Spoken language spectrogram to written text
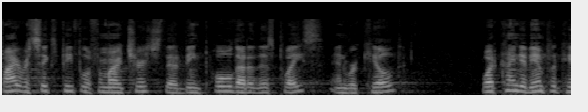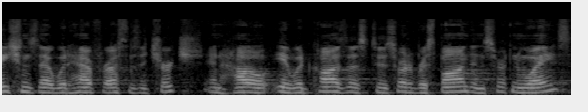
five or six people from our church that had been pulled out of this place and were killed? What kind of implications that would have for us as a church and how it would cause us to sort of respond in certain ways?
